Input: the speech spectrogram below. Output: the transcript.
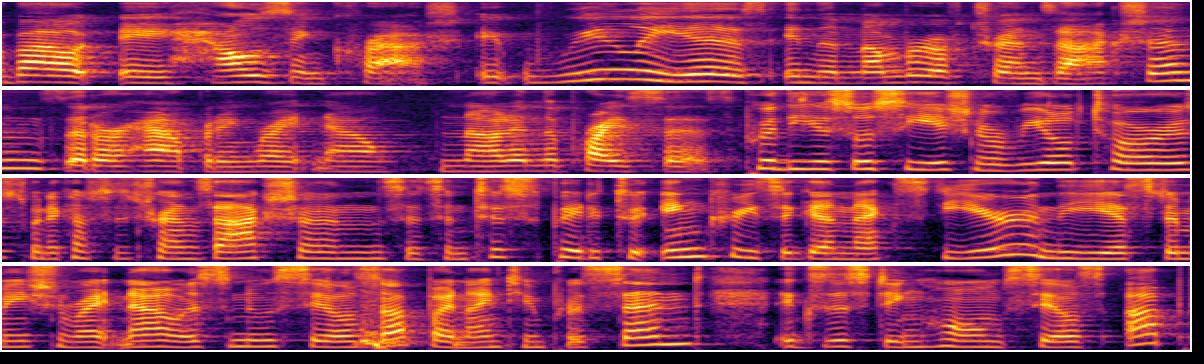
about a housing crash. It really is in the number of transactions that are happening right now, not in the prices. Per the Association of Realtors, when it comes to transactions, it's anticipated to increase again next year. And the estimation right now is new sales up by 19%, existing home sales up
